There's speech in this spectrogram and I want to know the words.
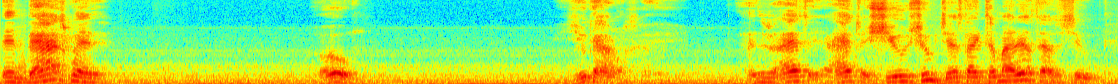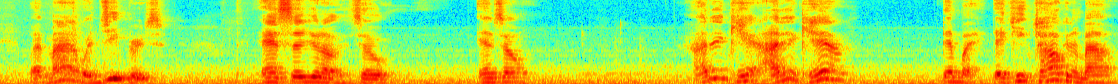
then that's when oh you got on and I had to I had to shoe shoe just like somebody else has to shoe. But mine were jeepers. And so, you know, so and so I didn't care. I didn't care. Then but they keep talking about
